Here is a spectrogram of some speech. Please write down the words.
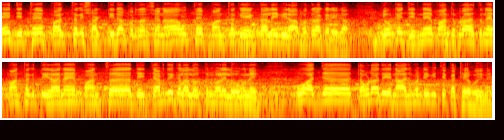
ਇਹ ਜਿੱਥੇ ਪੰਥਕ ਸ਼ਕਤੀ ਦਾ ਪ੍ਰਦਰਸ਼ਨ ਆ, ਉੱਥੇ ਪੰਥਕ ਏਕਤਾ ਲਈ ਵੀ ਰਾਹ ਪੱਧਰਾ ਕਰੇਗਾ। ਕਿਉਂਕਿ ਜਿੰਨੇ ਪੰਥ ਪ੍ਰਸਤ ਨੇ, ਪੰਥਕ ਧਿਰਾਂ ਨੇ, ਪੰਥ ਦੀ ਚੜ੍ਹਦੀ ਕਲਾ ਲੋਚਣ ਵਾਲੇ ਲੋਕ ਨੇ, ਉਹ ਅੱਜ ਟੌੜਾ ਦੀ ਅਨਾਜ ਮੰਡੀ ਵਿੱਚ ਇਕੱਠੇ ਹੋਏ ਨੇ।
